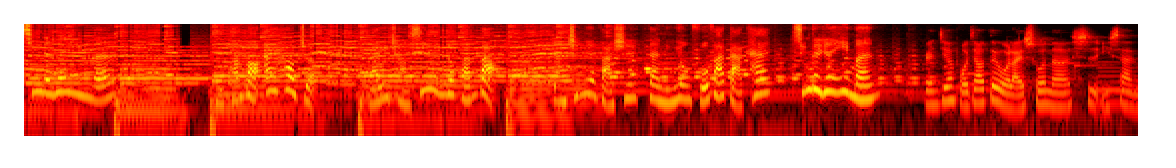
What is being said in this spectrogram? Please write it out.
新的任意门。给环保爱好者来一场心灵的环保，让知面法师带您用佛法打开新的任意门。人间佛教对我来说呢，是一扇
